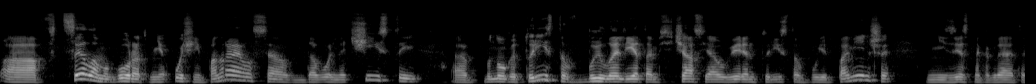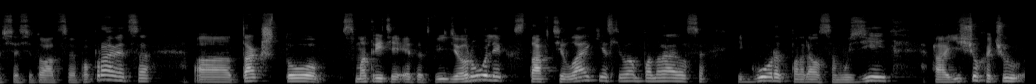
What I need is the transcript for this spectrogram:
А в целом город мне очень понравился, довольно чистый, много туристов, было летом, сейчас, я уверен, туристов будет поменьше, неизвестно, когда эта вся ситуация поправится. А, так что смотрите этот видеоролик, ставьте лайк, если вам понравился и город, понравился музей. А, еще хочу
